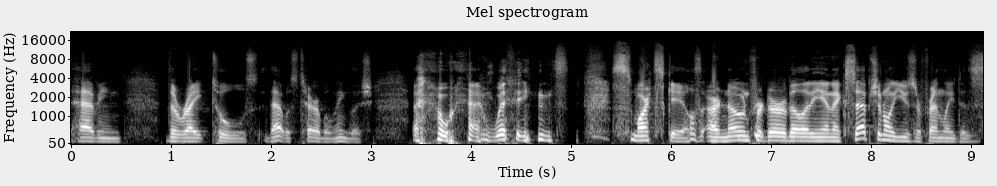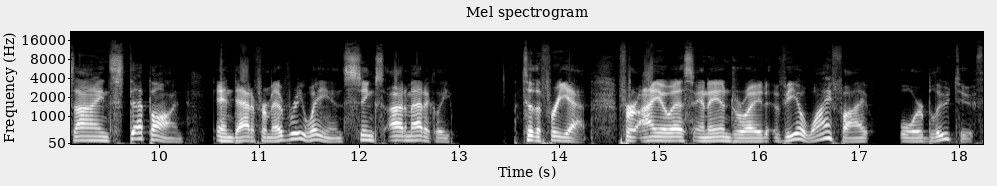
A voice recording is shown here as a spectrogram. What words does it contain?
having the right tools. That was terrible English. Withings smart scales are known for durability and exceptional user friendly design. Step on, and data from every weigh in syncs automatically to the free app for iOS and Android via Wi Fi or Bluetooth.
